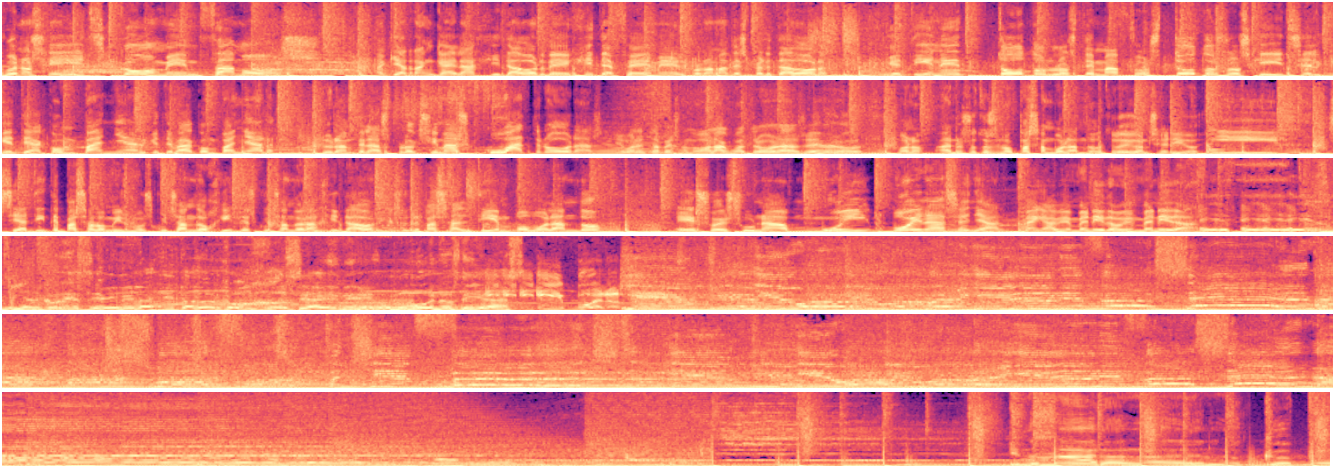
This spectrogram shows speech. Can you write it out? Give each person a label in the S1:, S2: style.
S1: buenos hits. Comenzamos. Aquí arranca el agitador de Hit FM, el programa despertador que tiene todos los temazos, todos los hits, el que te acompaña, el que te va a acompañar durante las próximas cuatro horas. Igual está pensando, hola, cuatro horas, ¿eh? Bueno, a nosotros nos pasan volando, te lo digo en serio. Y si a ti te pasa lo mismo, escuchando hit, escuchando el agitador, que se te pasa el tiempo volando, eso es una muy buena señal. Venga, bienvenido, bienvenida.
S2: Es, es- es miércoles en el agitador con José A.M. Buenos días y, y buenos hits.
S3: In the night I lie and look up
